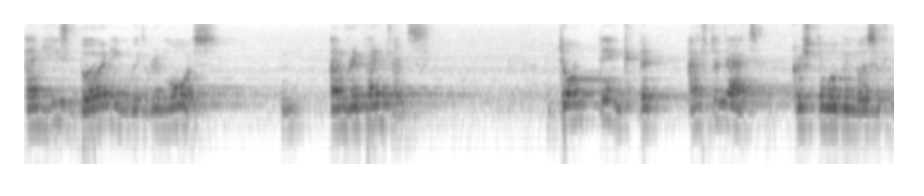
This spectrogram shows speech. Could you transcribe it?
and he's burning with remorse hmm, and repentance, don't think that after that Krishna will be merciful.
